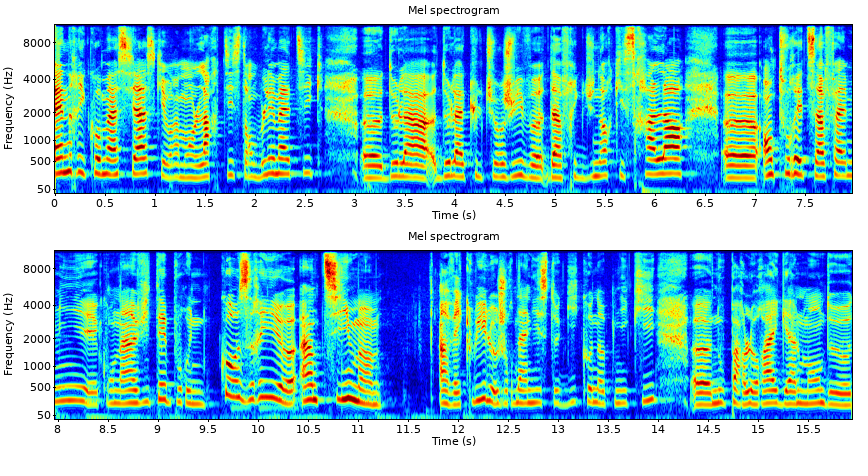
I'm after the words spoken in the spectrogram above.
Enrico Macias, qui est vraiment l'artiste emblématique de, la, de la culture juive d'Afrique du Nord, qui sera là, entouré de sa famille et qu'on a invité pour une causerie intime. Avec lui, le journaliste Guy Konopnicki euh, nous parlera également de,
